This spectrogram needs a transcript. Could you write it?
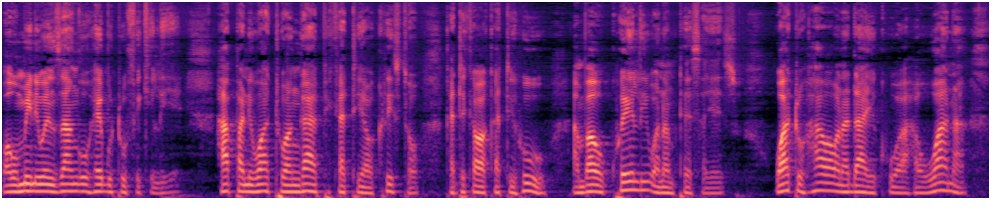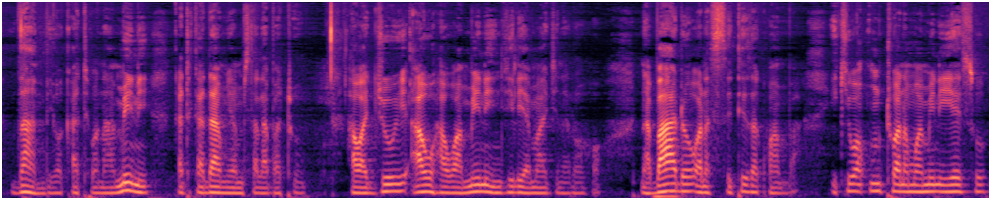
Waumini wenzangu hebu tufikirie. Hapa ni watu wangapi kati ya wakristo katika wakati huu ambao kweli wanamtesa yesu watu hawa wanadai kuwa hawana dhambi wakati wanaamini katika damu ya msalaba tu. Hawajui au hawaamini injili ya maji na roho. Na bado wanasisitiza kwamba ikiwa mtu anamwamini yesu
